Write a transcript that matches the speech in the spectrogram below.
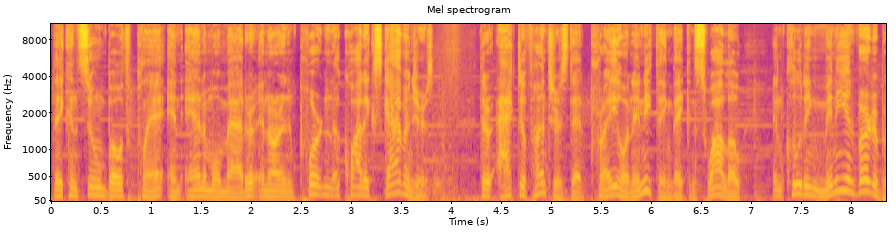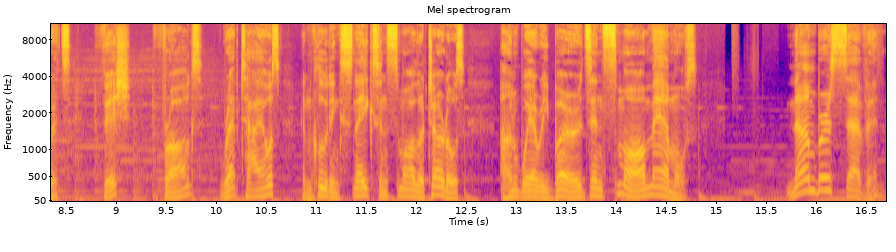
They consume both plant and animal matter and are important aquatic scavengers. They're active hunters that prey on anything they can swallow, including many invertebrates, fish, frogs, reptiles, including snakes and smaller turtles, unwary birds, and small mammals. Number 7.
